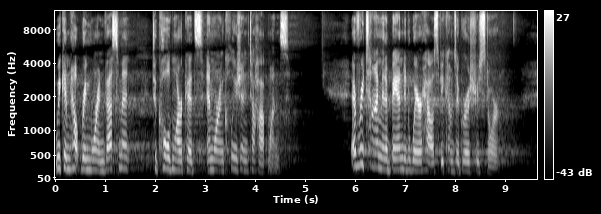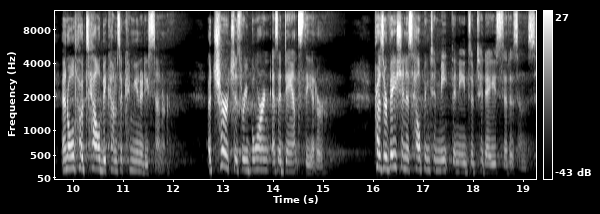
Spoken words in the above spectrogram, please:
We can help bring more investment to cold markets and more inclusion to hot ones. Every time an abandoned warehouse becomes a grocery store, an old hotel becomes a community center, a church is reborn as a dance theater, preservation is helping to meet the needs of today's citizens.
